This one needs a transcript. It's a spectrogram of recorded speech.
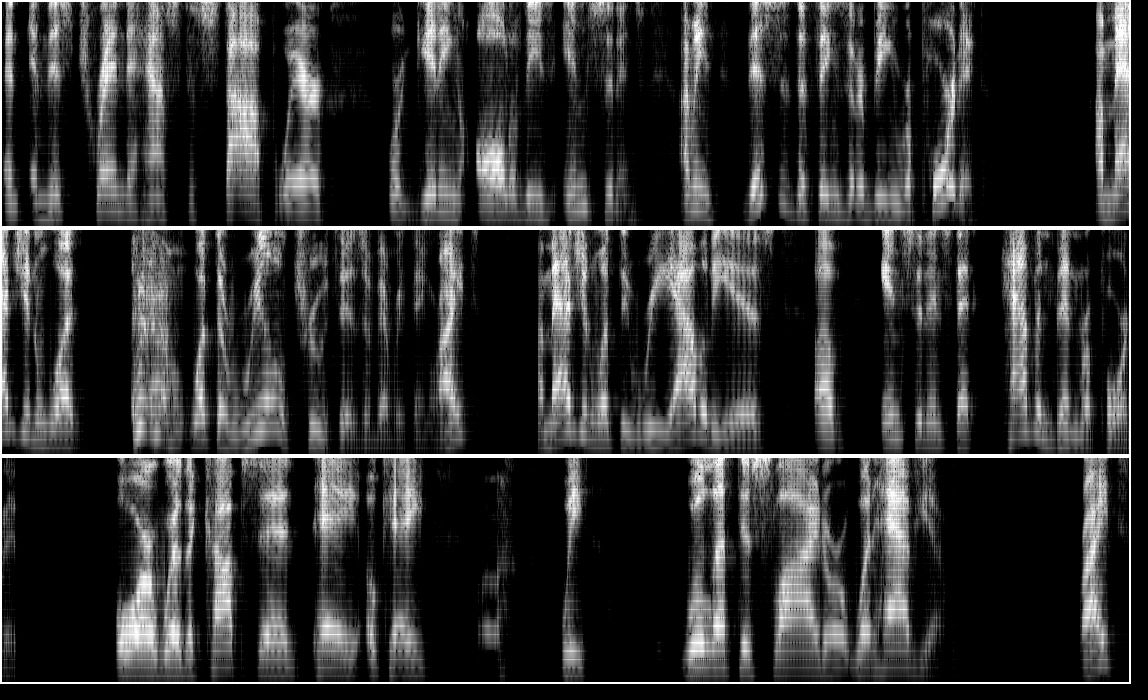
And, and this trend has to stop where we're getting all of these incidents. I mean, this is the things that are being reported. Imagine what what the real truth is of everything, right? Imagine what the reality is of incidents that haven't been reported or where the cop said, "Hey, okay, we we'll let this slide or what have you." Right?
